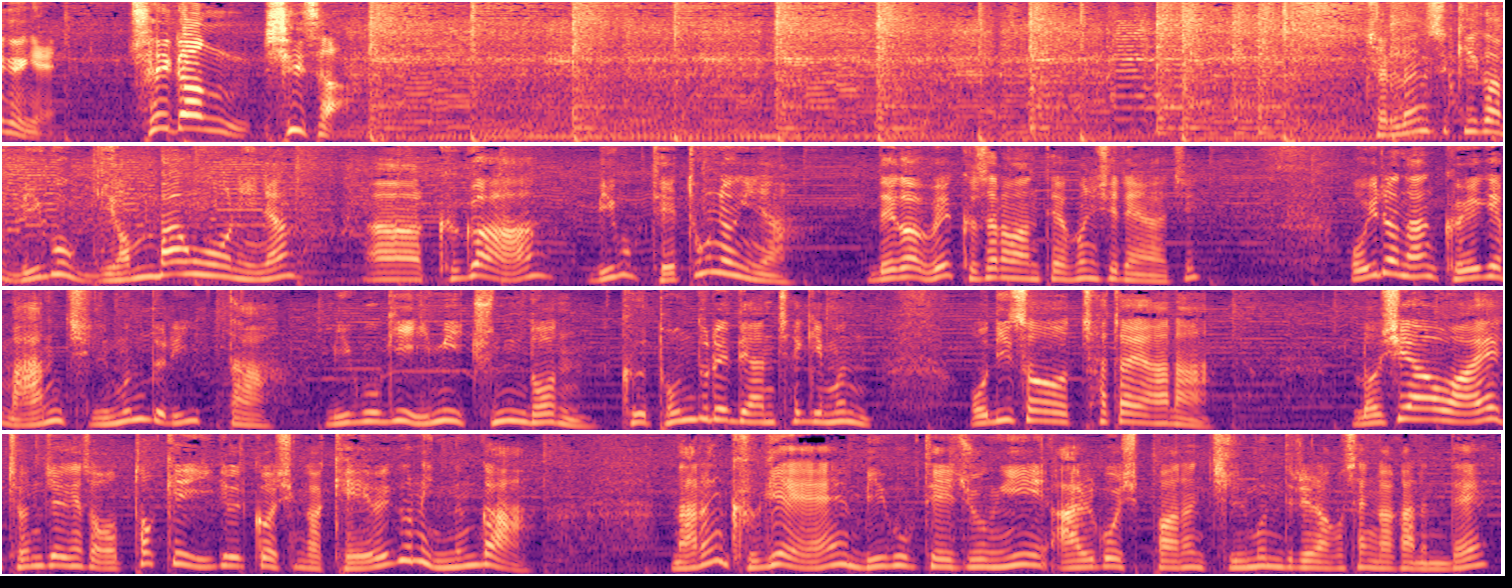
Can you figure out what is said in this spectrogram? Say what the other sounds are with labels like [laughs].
최경영의 최강 시사. 젤렌스키가 미국 연방의원이냐? 아, 그가 미국 대통령이냐? 내가 왜 그 사람한테 헌신해야지? 오히려 난 그에게 많은 질문들이 있다. 미국이 이미 준 돈, 그 돈들에 대한 책임은 어디서 찾아야 하나? 러시아와의 전쟁에서 어떻게 이길 것인가? 계획은 있는가? 나는 그게 미국 대중이 알고 싶어 하는 질문들이라고 생각하는데,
